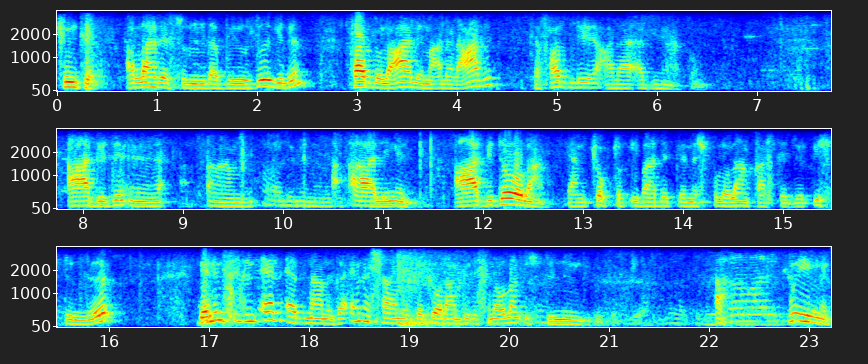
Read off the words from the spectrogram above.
Çünkü Allah Resulü'nün de buyurduğu gibi fadlul alim alel abid ke fadli ala ednakum abidin e, um, alimin abide olan yani çok çok ibadetle meşgul olan kastediyor. Üstünlüğü benim sizin en ednanıza, en aşağınızdaki olan birisine olan üstünlüğüm gibidir diyor. Ha, bu ilmi.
